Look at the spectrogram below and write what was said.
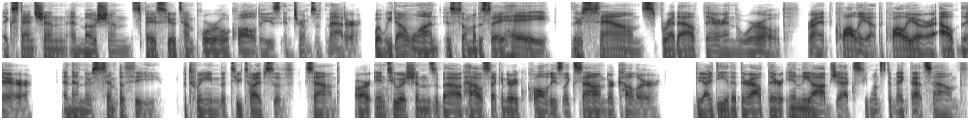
extension and motion, spatiotemporal qualities in terms of matter. What we don't want is someone to say, hey, there's sound spread out there in the world, right? Qualia, the qualia are out there. And then there's sympathy between the two types of sound. Our intuitions about how secondary qualities like sound or color, the idea that they're out there in the objects, he wants to make that sound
